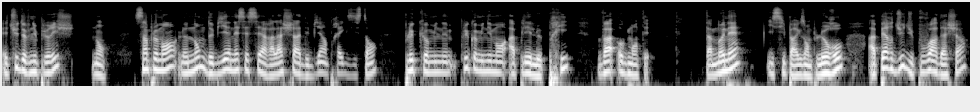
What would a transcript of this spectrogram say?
Es-tu devenu plus riche? Non. Simplement, le nombre de billets nécessaires à l'achat des biens préexistants, plus, communément appelé le prix, va augmenter. Ta monnaie, ici par exemple l'euro, a perdu du pouvoir d'achat.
